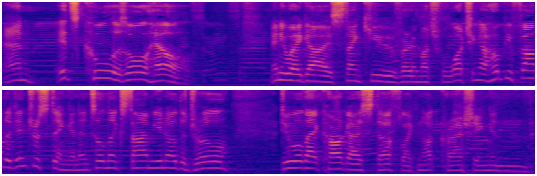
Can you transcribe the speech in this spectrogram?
And it's cool as all hell. Anyway, guys, thank you very much for watching. I hope you found it interesting, and until next time, you know the drill. Do all that car guy stuff like not crashing and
